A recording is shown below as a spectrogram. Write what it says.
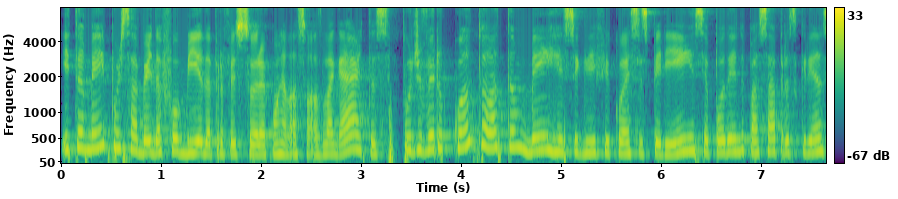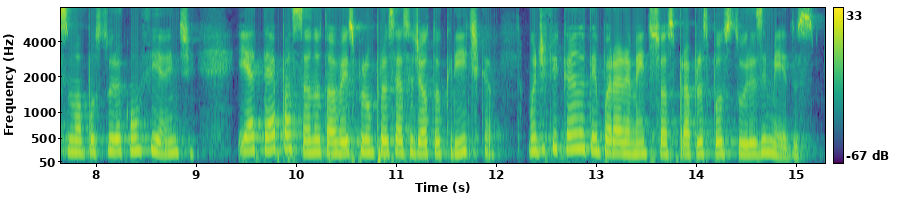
E também por saber da fobia da professora com relação às lagartas, pude ver o quanto ela também ressignificou essa experiência, podendo passar para as crianças uma postura confiante e até passando talvez por um processo de autocrítica, modificando temporariamente suas próprias posturas e medos.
